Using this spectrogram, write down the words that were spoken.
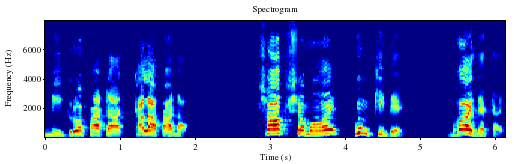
নিগ্রো পাটা কালা পাডা, সব সময় হুমকি দেয়, ভয় দেখায়।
